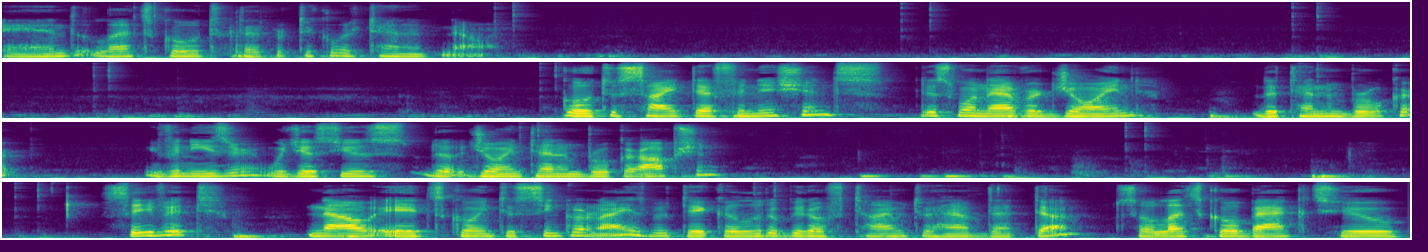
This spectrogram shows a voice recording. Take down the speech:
And let's go to that particular tenant now. Go to site definitions. This one never joined the tenant broker. Even easier, we just use the join tenant broker option. Save it, now it's going to synchronize. Will take a little bit of time to have that done. So let's go back to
